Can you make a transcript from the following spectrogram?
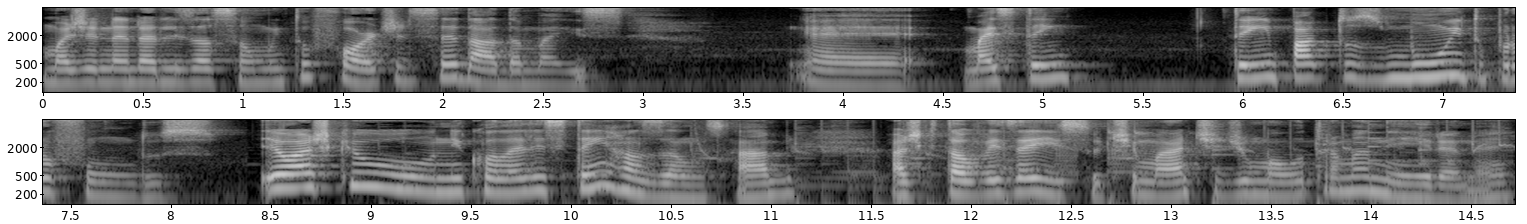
uma generalização muito forte de ser dada, mas. é, mas tem, tem impactos muito profundos. Eu acho que o Nicoleles tem razão, sabe? Acho que talvez é isso, te mate de uma outra maneira, né?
